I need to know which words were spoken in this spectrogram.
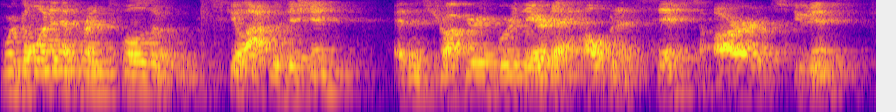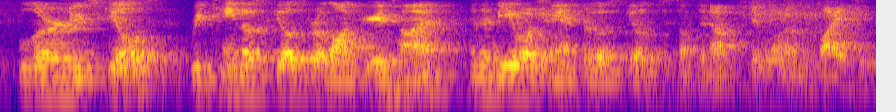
we're going into the principles of skill acquisition as instructors. We're there to help and assist our students learn new skills, retain those skills for a long period of time, and then be able to transfer those skills to something else that they want to apply to.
